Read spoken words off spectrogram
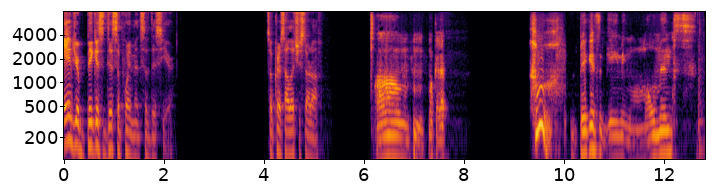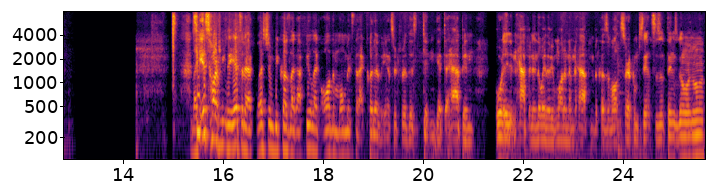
and your biggest disappointments of this year. So, Chris, I'll let you start off. Um. hmm, Okay. Whew. Biggest gaming moments. Like- See, it's hard for me to answer that question because, like, I feel like all the moments that I could have answered for this didn't get to happen, or they didn't happen in the way that we wanted them to happen because of all the circumstances and things going on.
